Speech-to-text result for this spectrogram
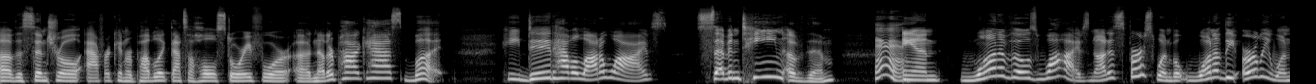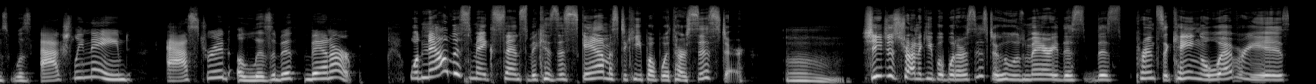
of the Central African Republic. That's a whole story for another podcast. But he did have a lot of wives, 17 of them. Mm. And one of those wives, not his first one, but one of the early ones, was actually named Astrid Elizabeth Van Erpe. Well, now this makes sense because the scam is to keep up with her sister. Mm. She just trying to keep up with her sister who's married this this prince or king or whoever he is.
